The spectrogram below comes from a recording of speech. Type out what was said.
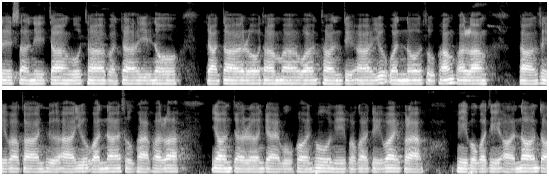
ริสนิจังวุธาปจายโนจัตตารโธรรมาวันทันติอายุวันโนสุขังพลังตามสี่ประการคืออายุวันนาสุภาพละ ยอมเจริญแก่บุคคลผู้มีปกติไหวกราบ มีปกติอ่อนน้อมต่อ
